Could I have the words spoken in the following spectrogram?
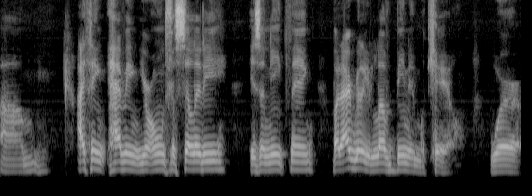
Um, I think having your own facility is a neat thing, but I really loved being in McKale, where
